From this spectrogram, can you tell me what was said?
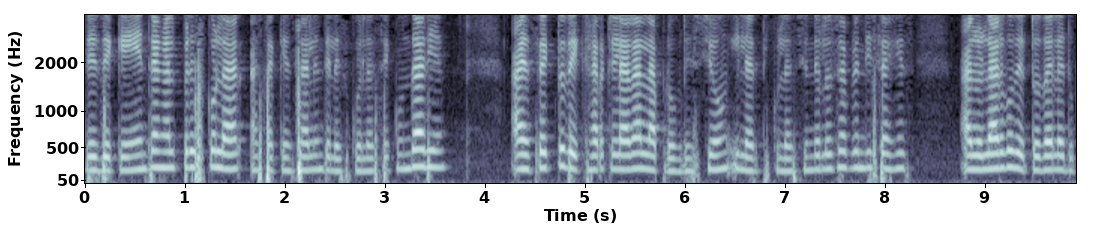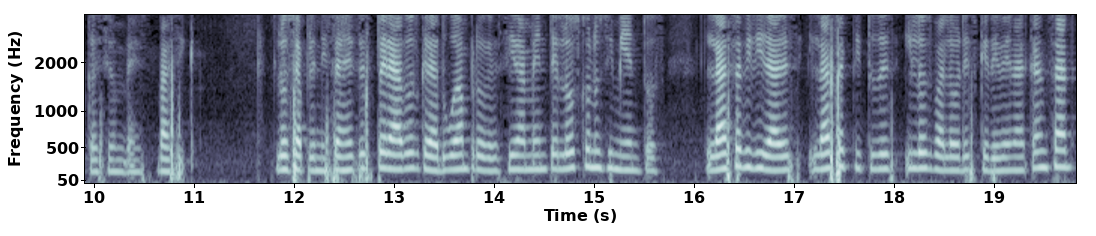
desde que entran al preescolar hasta que salen de la escuela secundaria, a efecto de dejar clara la progresión y la articulación de los aprendizajes a lo largo de toda la educación básica. Los aprendizajes esperados gradúan progresivamente los conocimientos, las habilidades, las actitudes y los valores que deben alcanzar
